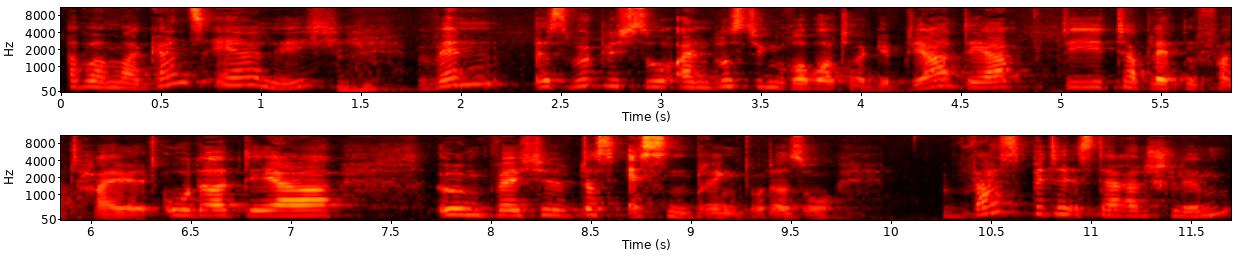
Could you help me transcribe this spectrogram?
aber mal ganz ehrlich, mhm. wenn es wirklich so einen lustigen Roboter gibt, ja, der die Tabletten verteilt oder der irgendwelche das Essen bringt oder so. Was bitte ist daran schlimm,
